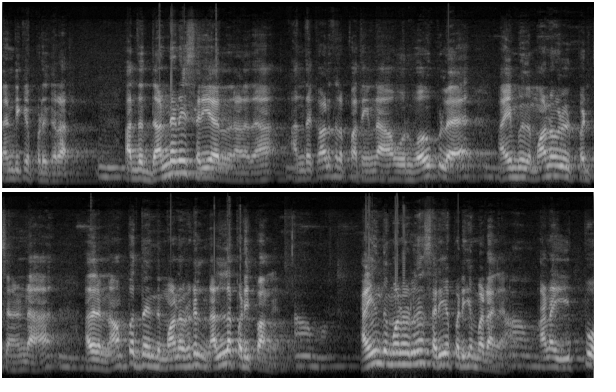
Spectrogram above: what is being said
தண்டிக்கப்படுகிறார். அந்த தண்டனை சரியா இருந்ததுனால தான் அந்த காலத்தில் பார்த்தீங்கன்னா ஒரு வகுப்பில் ஐம்பது மாணவர்கள் படித்தாங்கன்னா அதில் நாற்பத்தைந்து மாணவர்கள் நல்லா படிப்பாங்க. ஐந்து மாணவர்கள் தான் சரியா படிக்க மாட்டாங்க. ஆனா இப்போ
